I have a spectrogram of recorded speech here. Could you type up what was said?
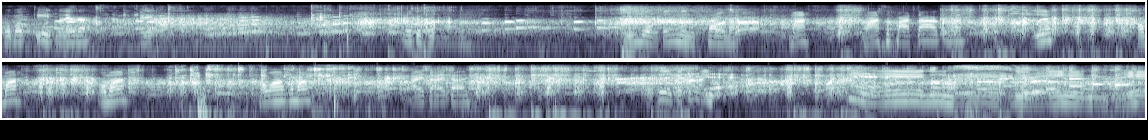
ผมอัปเกรดมาแล้วนะอันนี้น่าจะสบายมี หมวกตั้งหนึ่งคันนะมา มาสปาร์ต้าก็มาเอาเลยเอามาเข้ามาเข้ามาเข้ามาตายตายตายขอเสื้อจะตายนี่นี่นี่นี่นี่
